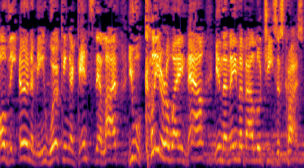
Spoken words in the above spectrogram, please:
of the enemy working against their life, you will clear away now in the name of our Lord Jesus Christ.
